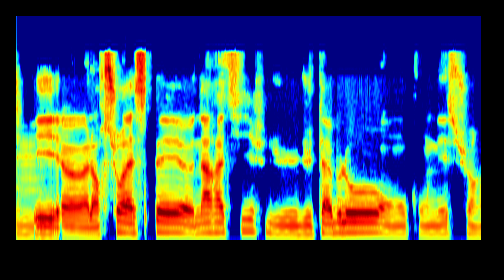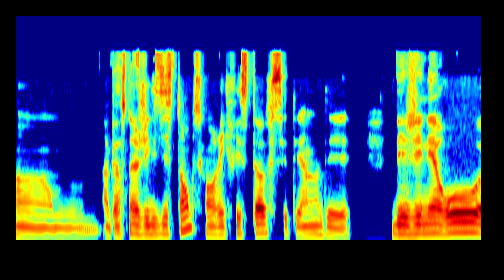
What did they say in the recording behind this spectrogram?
Hmm. Et euh, alors, sur l'aspect euh, narratif du, tableau, on, est sur un, personnage existant, parce qu'Henri Christophe, c'était un des, des généraux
